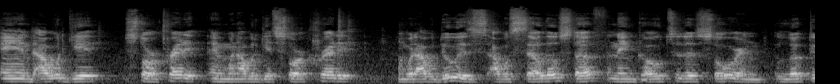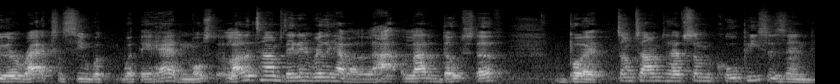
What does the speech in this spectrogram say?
And I would get store credit, and when I would get store credit, and what I would do is I would sell those stuff and then go to the store and look through their racks and see what what they had. And most a lot of times they didn't really have a lot a lot of dope stuff, but sometimes have some cool pieces. And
